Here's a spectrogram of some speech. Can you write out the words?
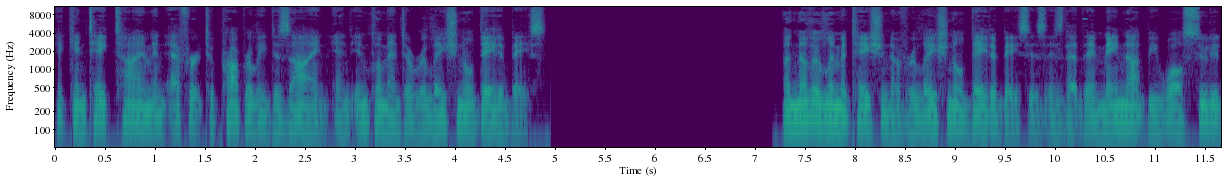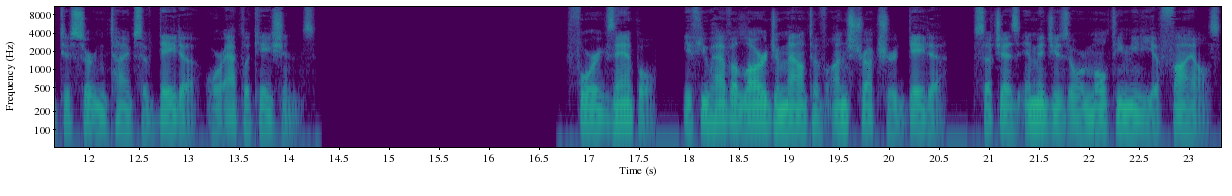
it can take time and effort to properly design and implement a relational database. Another limitation of relational databases is that they may not be well suited to certain types of data or applications. For example, if you have a large amount of unstructured data, such as images or multimedia files,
